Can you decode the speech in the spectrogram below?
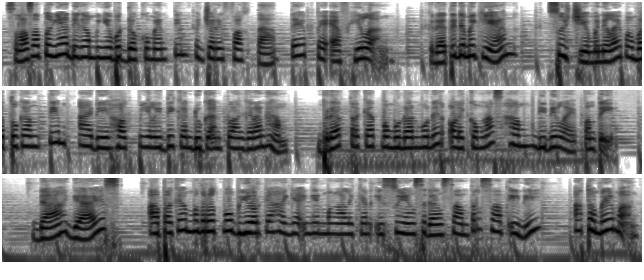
Salah satunya dengan menyebut dokumen tim pencari fakta TPF hilang. Kedati demikian, Suci menilai pembentukan tim ad hoc penyelidikan dugaan pelanggaran HAM berat terkait pembunuhan Munir oleh Komnas HAM dinilai penting. Nah guys, apakah menurutmu Biorka hanya ingin mengalihkan isu yang sedang santer saat ini? Atau memang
